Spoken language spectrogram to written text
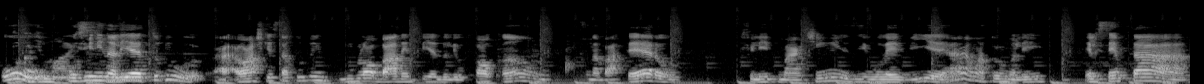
O- Toca demais, os meninos ali é tudo. Eu acho que está tudo englobado entre eles ali. O Falcão na batera, o Felipe Martins e o Levi. É ah, uma turma ali. Ele sempre tá,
